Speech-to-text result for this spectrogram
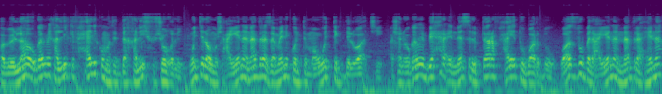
فبيقول لها اوجامي خليكي في حالك وما تتدخليش في شغلي. وانت لو مش عينه نادرة زماني كنت موتك دلوقتي. عشان أوجامي بيحرق الناس اللي بتعرف حقيقته برضه. وقصده بالعينه النادرة هنا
